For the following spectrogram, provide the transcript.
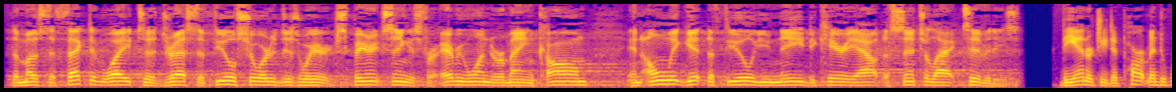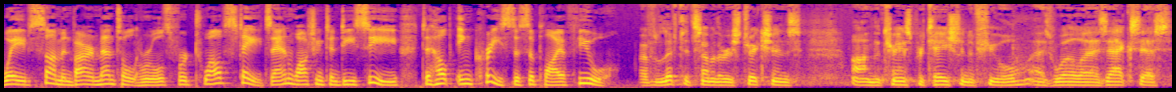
The most effective way to address the fuel shortages we're experiencing is for everyone to remain calm and only get the fuel you need to carry out essential activities. The Energy Department waived some environmental rules for 12 states and Washington, D.C. to help increase the supply of fuel. I've lifted some of the restrictions on the transportation of fuel as well as access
